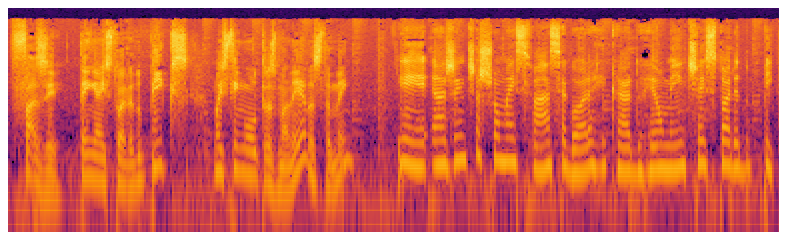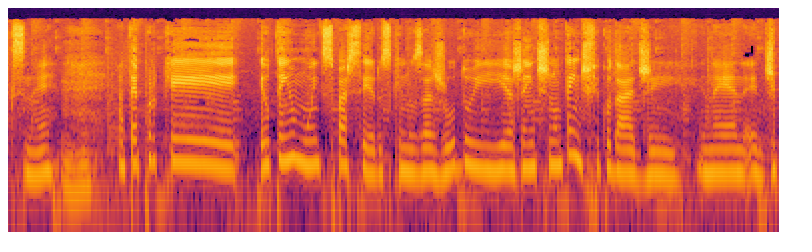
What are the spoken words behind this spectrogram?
fazer? Tem a história do Pix, mas tem outras maneiras também? É, a gente achou mais fácil agora, Ricardo, realmente a história do Pix, né? Até porque eu tenho muitos parceiros que nos ajudam e a gente não tem dificuldade, né, de,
